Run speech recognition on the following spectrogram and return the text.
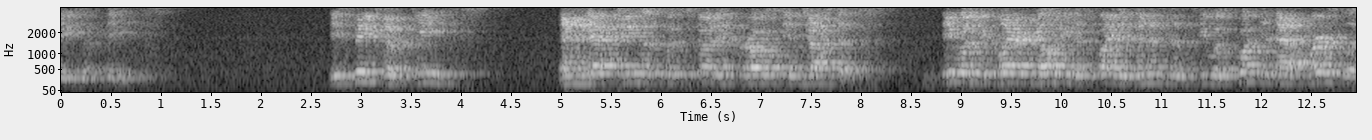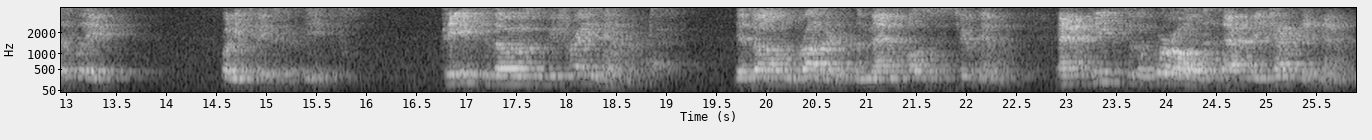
speaks of peace. He speaks of peace, and yet Jesus withstood gross injustice. He was declared guilty despite his innocence. He was put to death mercilessly, but he speaks of peace. Peace to those who betrayed him, his own brothers, the men closest to him, and peace to the world that rejected him.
